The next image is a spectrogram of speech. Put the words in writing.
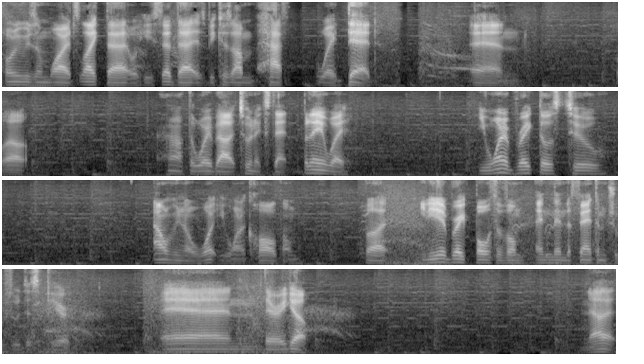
the only reason why it's like that, or he said that, is because I'm halfway dead. And, well, I don't have to worry about it to an extent. But anyway, you want to break those two... I don't even know what you want to call them. But you need to break both of them, and then the Phantom Troops would disappear. And there you go. Now that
